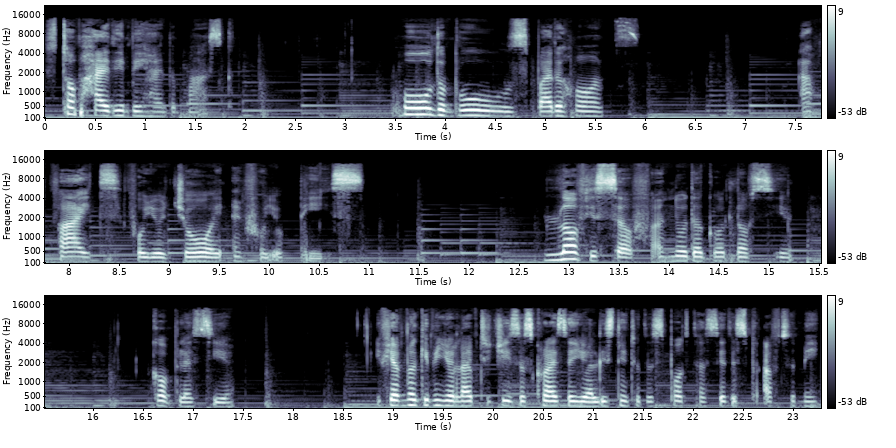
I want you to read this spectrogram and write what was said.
Stop hiding behind the mask. Hold the bulls by the horns and fight for your joy and for your peace. Love yourself and know that God loves you. God bless you. If you have not given your life to Jesus Christ and you are listening to this podcast, say this after me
